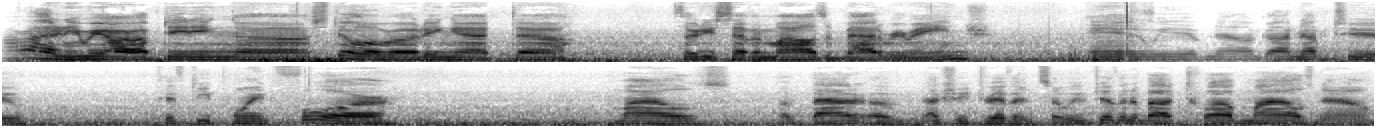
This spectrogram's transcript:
Alright, and here we are updating, uh, still riding at uh, 37 miles of battery range. And we have now gotten up to 50.4 miles of, bat of actually driven. So we've driven about 12 miles now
